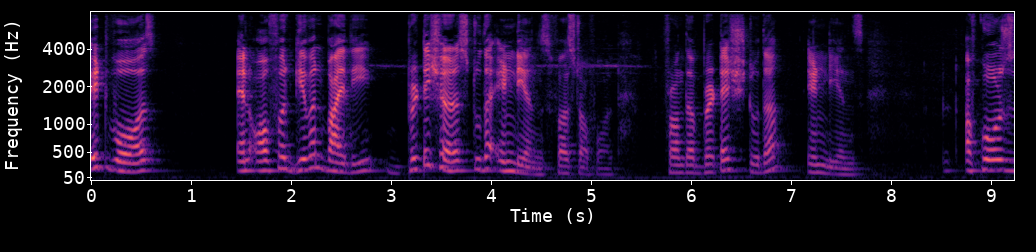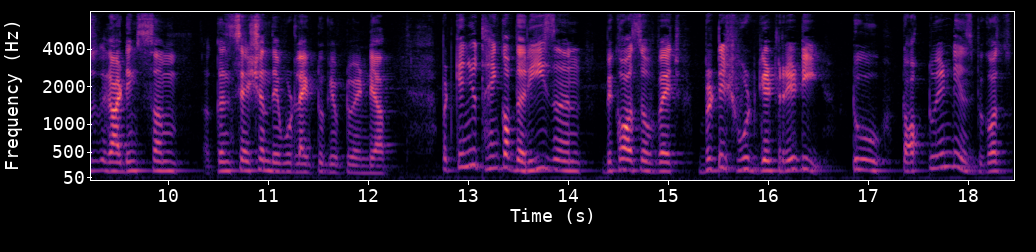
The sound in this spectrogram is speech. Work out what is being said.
it was an offer given by the britishers to the indians first of all from the british to the indians of course regarding some concession they would like to give to india but can you think of the reason because of which British would get ready to talk to Indians? Because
